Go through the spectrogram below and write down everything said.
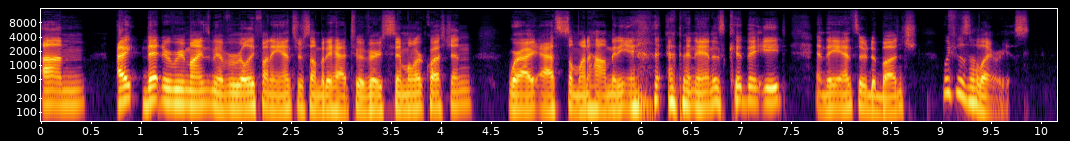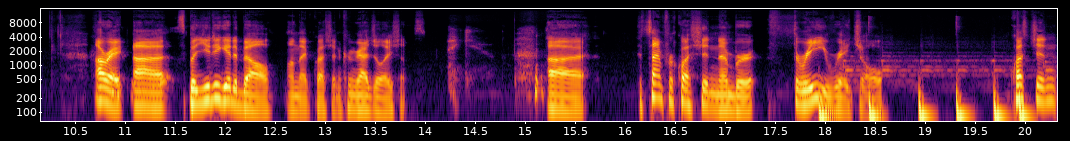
um, I that reminds me of a really funny answer somebody had to a very similar question where I asked someone how many bananas could they eat, and they answered a bunch, which was hilarious. All right, uh, but you did get a bell on that question. Congratulations. Thank you. Uh, it's time for question number three, Rachel. Question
